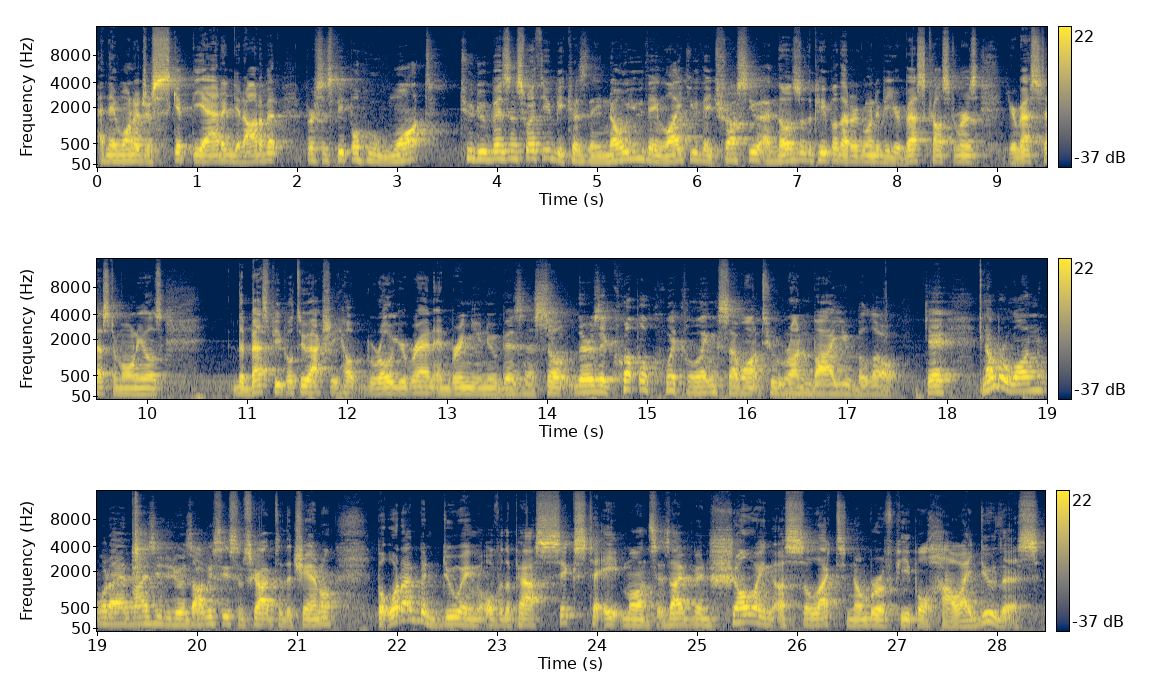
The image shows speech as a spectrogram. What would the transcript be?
and they want to just skip the ad and get out of it versus people who want to do business with you because they know you, they like you, they trust you, and those are the people that are going to be your best customers, your best testimonials, the best people to actually help grow your brand and bring you new business. So there's a couple quick links I want to run by you below. Okay, number one, what I advise you to do is obviously subscribe to the channel. But what I've been doing over the past six to eight months is I've been showing a select number of people how I do this.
